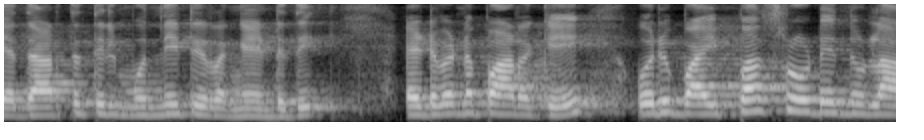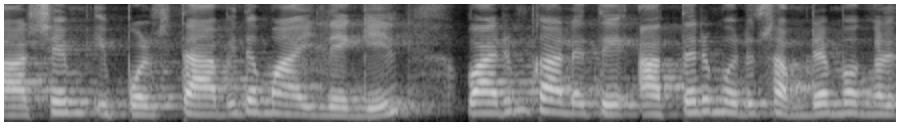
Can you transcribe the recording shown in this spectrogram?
യഥാർത്ഥത്തിൽ മുന്നിട്ടിറങ്ങേണ്ടത്. എടവണ്ണപ്പാറയ്ക്ക് ഒരു ബൈപ്പാസ് റോഡ് എന്നുള്ള ആശയം ഇപ്പോൾ സ്ഥാപിതമായില്ലെങ്കിൽ വരും കാലത്ത് അത്തരമൊരു സംരംഭങ്ങൾ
